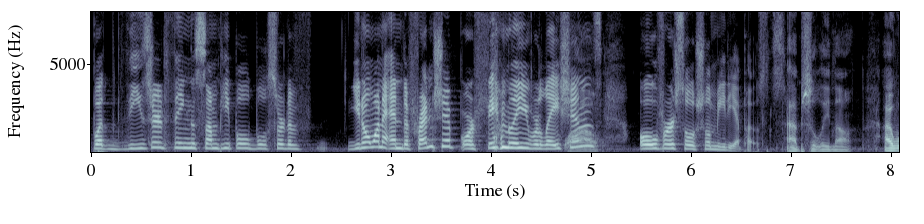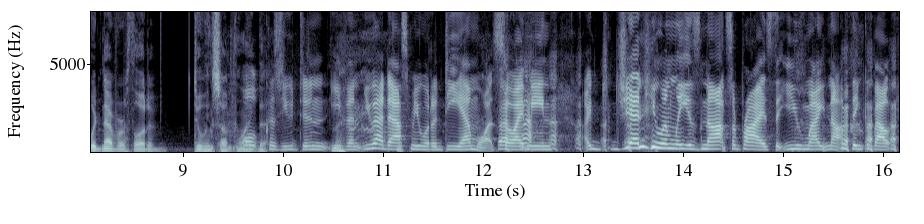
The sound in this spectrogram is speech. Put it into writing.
But these are things some people will sort of you don't want to end a friendship or family relations over social media posts Absolutely not. I would never have thought of doing something well like that. because you didn't even you had to ask me what a dm was so i mean i genuinely is not surprised that you might not think about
